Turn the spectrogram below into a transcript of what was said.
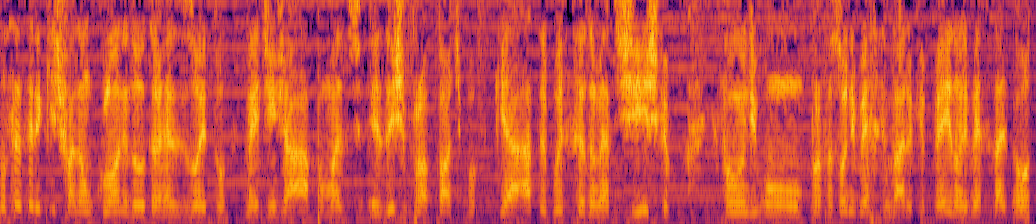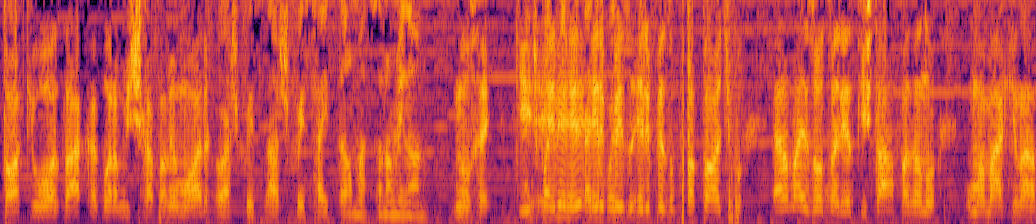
Não sei se ele quis fazer um clone do 318 Made in Japan, mas existe um protótipo que atribui-se ser do MSX, que foi um, um, professor universitário que fez na Universidade ou Tóquio ou Osaka, agora me escapa a memória. Eu acho que foi, acho que foi Saitama, se eu não me engano. Não sei. Que ele, ele fez, ele fez um protótipo, era mais outro ali que estava fazendo uma máquina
